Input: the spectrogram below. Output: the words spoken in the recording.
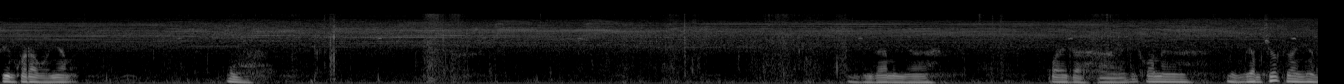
Xiên qua đầu anh em ạ. Ừ. mình ra mình à, quay cả hai cái con ờ, mình đem trước cho anh em.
